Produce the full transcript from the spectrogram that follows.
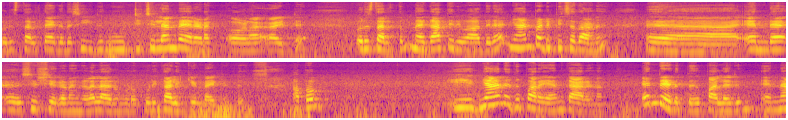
ഒരു സ്ഥലത്ത് ഏകദേശം ഇരുന്നൂറ്റി ചില്ലാൻ പേരടക്കോളായിട്ട് ഒരു സ്ഥലത്തും മെഗാ തിരുവാതിര ഞാൻ പഠിപ്പിച്ചതാണ്. എന്റെ ശിഷ്യഗണങ്ങൾ എല്ലാവരും കൂടെ കൂടി കളിക്കുണ്ടായിട്ടുണ്ട് അപ്പം ഈ ഞാനിത് പറയാൻ കാരണം എന്റെ അടുത്ത് പലരും എന്നെ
